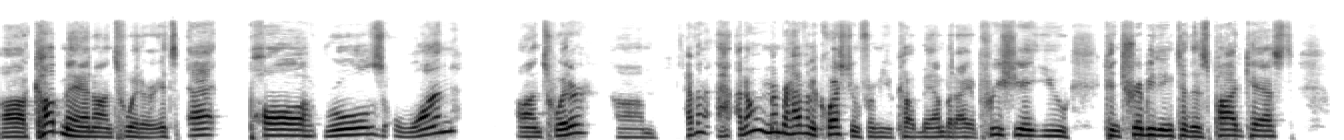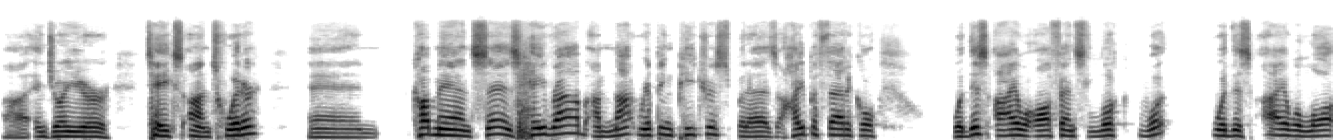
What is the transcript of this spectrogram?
Uh, Cubman on Twitter, it's at Paul Rules One on Twitter. Um, haven't I don't remember having a question from you, Cubman, but I appreciate you contributing to this podcast. Uh, enjoy your takes on Twitter, and Cubman says, Hey, Rob, I'm not ripping Petras, but as a hypothetical, would this Iowa offense look, what would this Iowa law,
